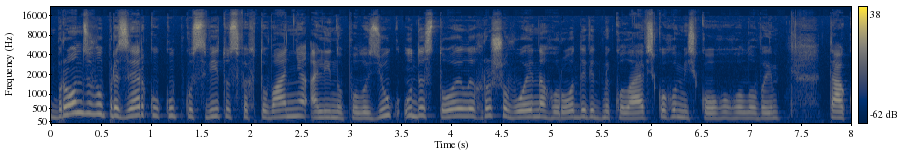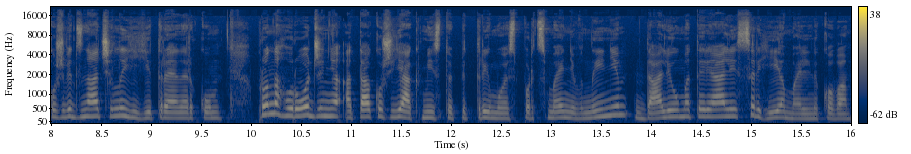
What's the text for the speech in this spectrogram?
Бронзову призерку Кубку світу з фехтування Аліну Полозюк удостоїли грошової нагороди від Миколаївського міського голови. Також відзначили її тренерку. Про нагородження, а також як місто підтримує спортсменів нині. Далі у матеріалі Сергія Мельникова.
